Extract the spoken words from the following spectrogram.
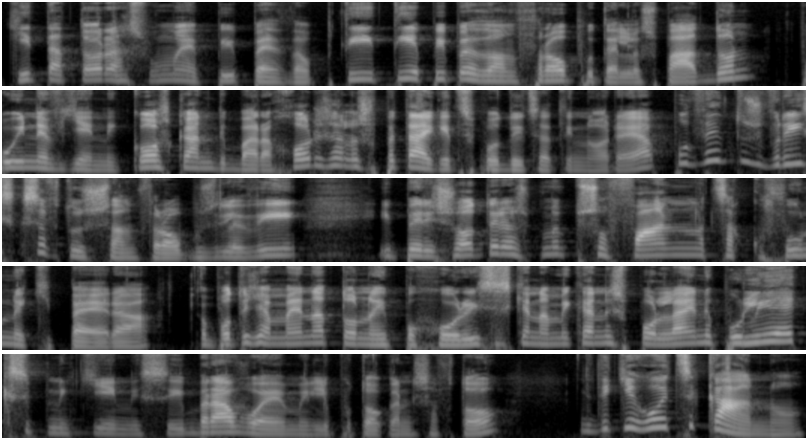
κοίτα τώρα, ας πούμε, επίπεδο. Τι, τι επίπεδο ανθρώπου τέλος πάντων, που είναι ευγενικός, κάνει την παραχώρηση, αλλά σου πετάει και τη σποντίτσα την ωραία, που δεν τους βρίσκεις αυτούς τους ανθρώπους. Δηλαδή, οι περισσότεροι, ας πούμε, ψοφάνε να τσακουθούν εκεί πέρα. Οπότε για μένα το να υποχωρήσεις και να μην κάνεις πολλά είναι πολύ έξυπνη κίνηση. Μπράβο, Έμιλι, που το έκανες αυτό. Γιατί και εγώ έτσι κάνω.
